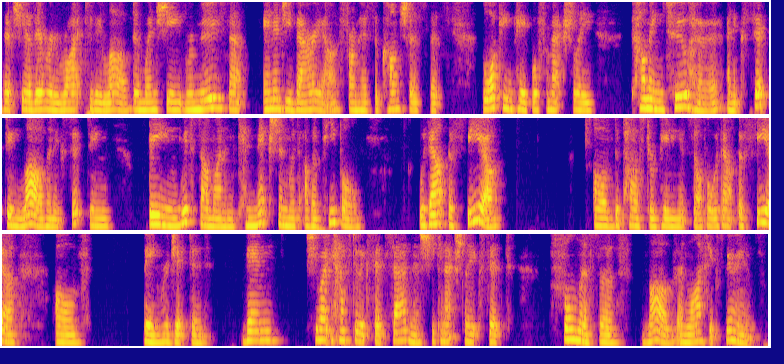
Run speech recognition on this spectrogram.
that she has every right to be loved. And when she removes that energy barrier from her subconscious that's blocking people from actually coming to her and accepting love and accepting being with someone and connection with other people without the fear of the past repeating itself or without the fear of being rejected, then she won't have to accept sadness. She can actually accept fullness of love and life experience.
